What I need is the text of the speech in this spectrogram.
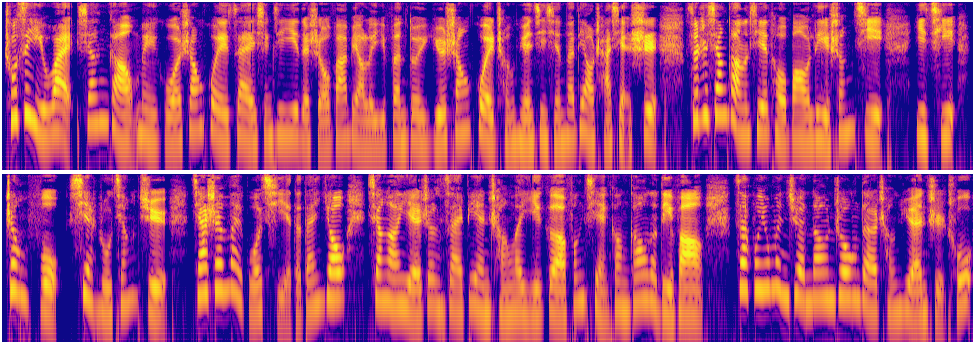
除此以外，香港美国商会在星期一的时候发表了一份对于商会成员进行的调查，显示，随着香港的街头暴力升级以及政府陷入僵局，加深外国企业的担忧，香港也正在变成了一个风险更高的地方。在回应问卷当中的成员指出，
